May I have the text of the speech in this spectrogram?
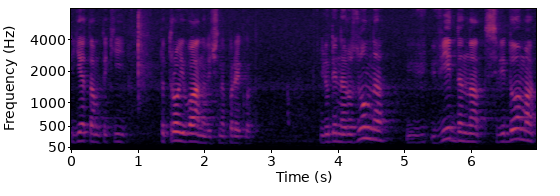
є там такий Петро Іванович, наприклад. Людина розумна, віддана, свідома.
